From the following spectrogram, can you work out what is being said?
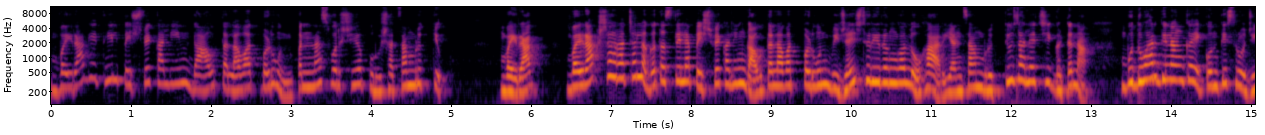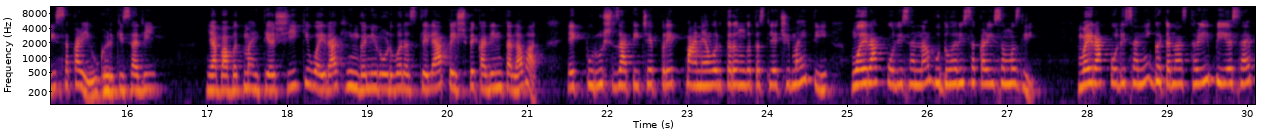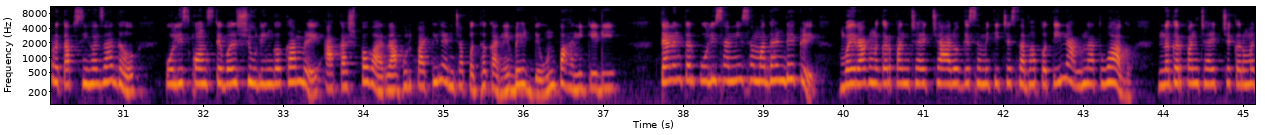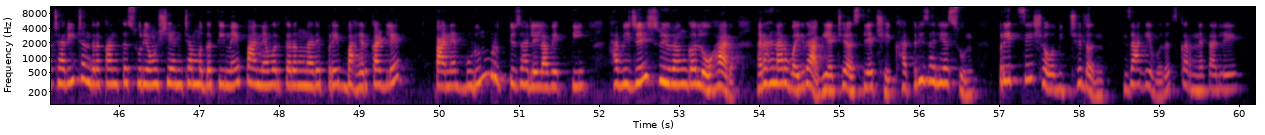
वैराग येथील पेशवेकालीन गाव तलावात पडून पन्नास वर्षीय पुरुषाचा मृत्यू. वैराग वैराग शहराच्या लगत असलेल्या पेशवेकालीन गाव तलावात पडून विजय श्रीरंग लोहार यांचा मृत्यू झाल्याची घटना बुधवार दिनांक एकोणतीस रोजी सकाळी उघडकीस आली. याबाबत माहिती अशी की वैराग हिंगणी रोडवर असलेल्या पेशवेकालीन तलावात एक पुरुष जातीचे प्रेत पाण्यावर तरंगत असल्याची माहिती वैराग पोलिसांना बुधवारी सकाळी समजली. वैराग पोलिसांनी घटनास्थळी P S I Pratapsinh Jadhav police constable Shivling Kamble Akash Pawar Rahul Patil यांच्या पथकाने भेट देऊन पाहणी केली. त्यानंतर पोलिसांनी समाधान ढेकळे वैराग नगरपंचायतच्या आरोग्य समितीचे सभापती नागनाथ वाघ नगरपंचायतचे कर्मचारी चंद्रकांत सूर्यवंशी यांच्या मदतीने पाण्यावर तरंगणारे प्रेत बाहेर काढले. पाण्यात बुडून मृत्यू झालेला व्यक्ती हा विजय श्रीरंग लोहार राहणार वैराग याचे असल्याची खात्री झाली असून प्रेतचे शवविच्छेदन जागेवरच करण्यात आले.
